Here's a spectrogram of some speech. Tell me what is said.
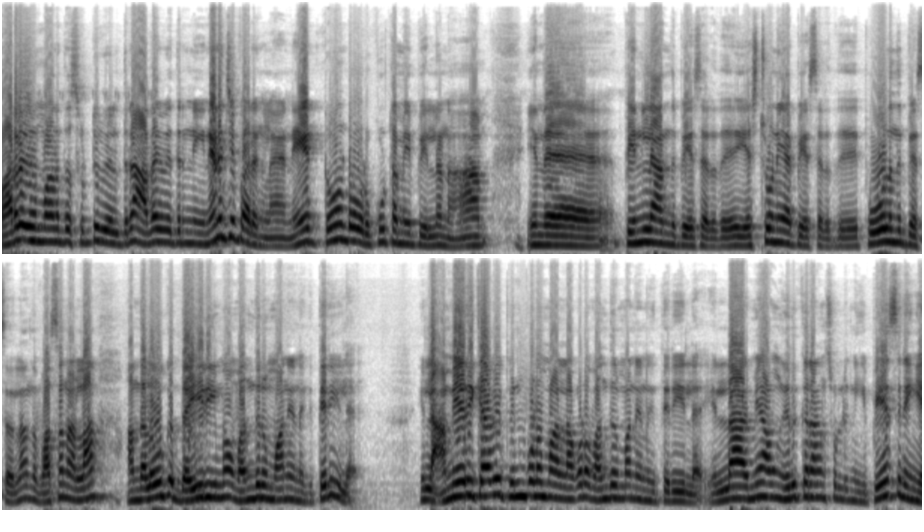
மர விமானத்தை சுட்டு வீழ்த்துறேன். அதை வீழ்த்துறேன். நீங்கள் நினச்சி பாருங்களேன். நேட்டோன்ற ஒரு கூட்டமைப்பு இல்லைன்னா இந்த பின்லாந்து பேசுறது எஸ்டோனியா பேசுறது போலந்து பேசுறதுலாம் அந்த வசனம்லாம் அந்த அளவுக்கு தைரியமாக வந்துருமான்னு எனக்கு தெரியல. இல்லை அமெரிக்காவே பின்புலமானா கூட வந்துருமான்னு எனக்கு தெரியல. எல்லாருமே அவங்க இருக்கிறாங்கன்னு சொல்லிட்டு நீங்கள் பேசுகிறீங்க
